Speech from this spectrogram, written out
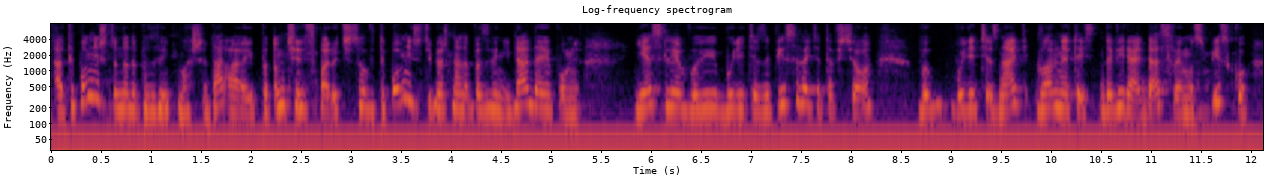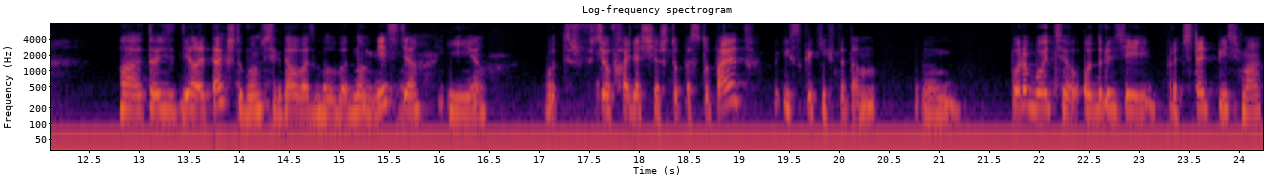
а ты помнишь, что надо позвонить Маше, да, а и потом через пару часов ты помнишь, тебе же надо позвонить, да, да, я помню. Если вы будете записывать это все, вы будете знать, главное, то есть доверять, да, своему списку, а, то есть делать так, чтобы он всегда у вас был в одном месте, и вот все входящее, что поступает из каких-то там эм, по работе, от друзей, прочитать письма,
